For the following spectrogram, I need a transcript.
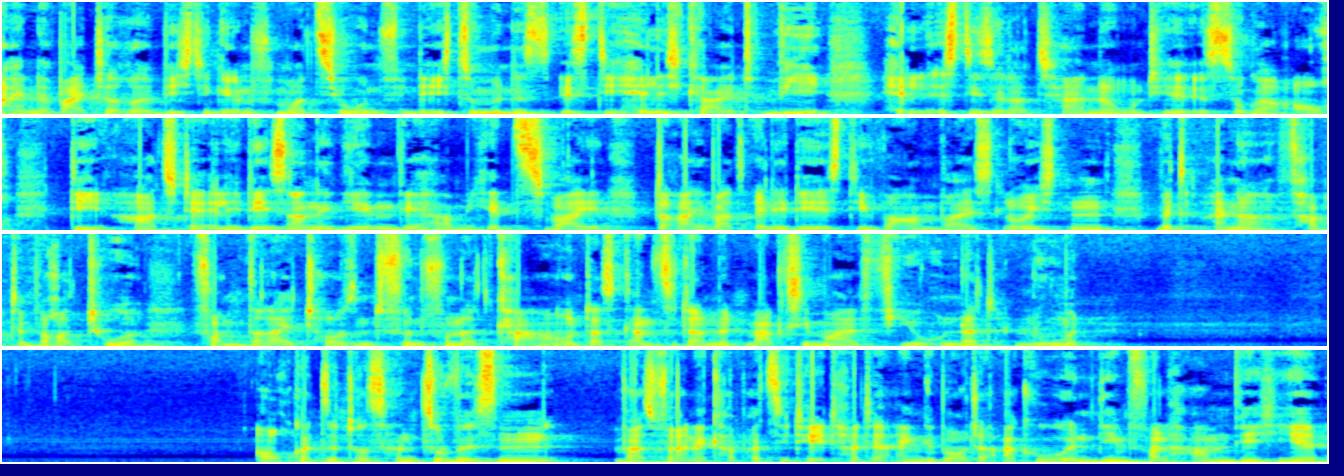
Eine weitere wichtige Information, finde ich zumindest, ist die Helligkeit. Wie hell ist diese Laterne? Und hier ist sogar auch die Art der LEDs angegeben. Wir haben hier zwei 3 Watt LEDs, die warm-weiß leuchten mit einer Farbtemperatur von 3500 K und das Ganze dann mit maximal 400 Lumen. Auch ganz interessant zu wissen, was für eine Kapazität hat der eingebaute Akku? In dem Fall haben wir hier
